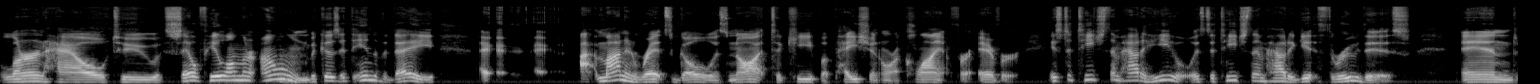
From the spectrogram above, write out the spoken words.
learn how to self heal on their own. Mm-hmm. Because at the end of the day, I, I, mine and Rhett's goal is not to keep a patient or a client forever. It's to teach them how to heal. It's to teach them how to get through this. And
